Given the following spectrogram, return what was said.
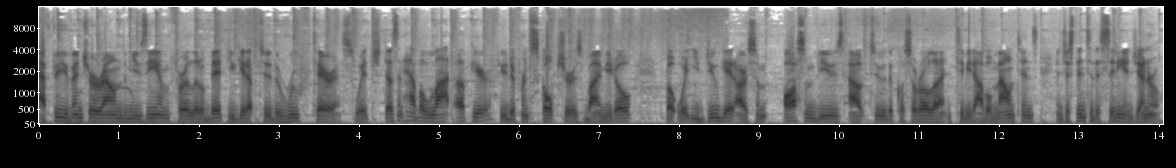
After you venture around the museum for a little bit, you get up to the roof terrace, which doesn't have a lot up here, a few different sculptures by Miro, but what you do get are some awesome views out to the Collserola and Tibidabo mountains and just into the city in general.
